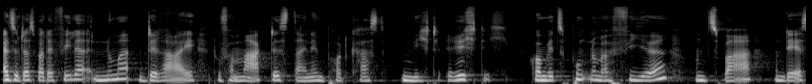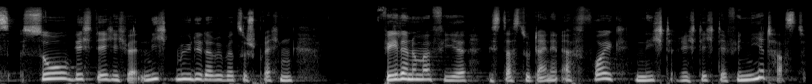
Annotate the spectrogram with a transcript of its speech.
Also das war der Fehler Nummer drei. Du vermarktest deinen Podcast nicht richtig kommen wir zu Punkt Nummer vier. Und zwar, und der ist so wichtig, ich werde nicht müde darüber zu sprechen, Fehler Nummer vier ist, dass du deinen Erfolg nicht richtig definiert hast.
